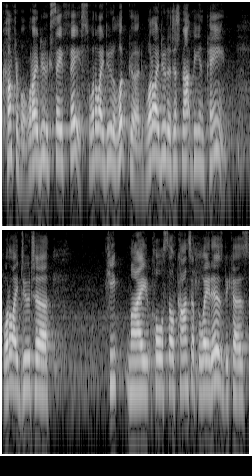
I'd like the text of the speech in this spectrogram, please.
comfortable? What do I do to save face? What do I do to look good? What do I do to just not be in pain? What do I do to keep my whole self concept the way it is because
